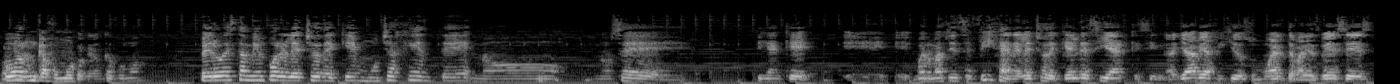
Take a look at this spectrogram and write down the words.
Porque Por- nunca fumó. porque nunca fumó. Pero es también por el hecho de que mucha gente no, no se fijan que, eh, eh, bueno, más bien se fija en el hecho de que él decía que si ya había fingido su muerte varias veces,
